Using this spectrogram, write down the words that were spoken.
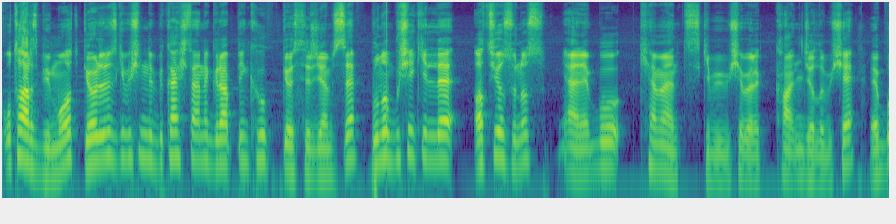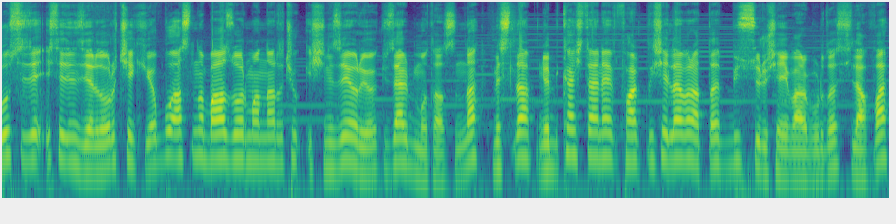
O tarz bir mod. Gördüğünüz gibi şimdi birkaç tane grappling hook göstereceğim size. Bunu bu şekilde atıyorsunuz. Yani bu kement gibi bir şey böyle kancalı bir şey. E, bu size istediğiniz yere doğru çekiyor. Bu aslında bazı ormanlarda çok işinize yarıyor. Güzel bir mod aslında. Mesela e, birkaç tane farklı şeyler var hatta bir sürü şey var burada silah var.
